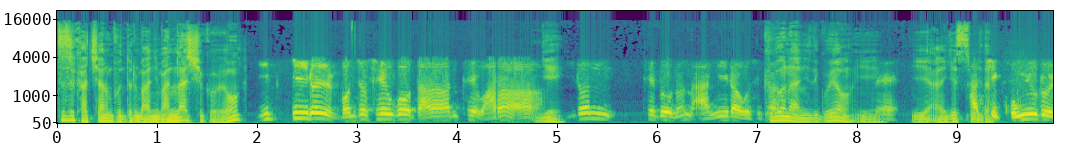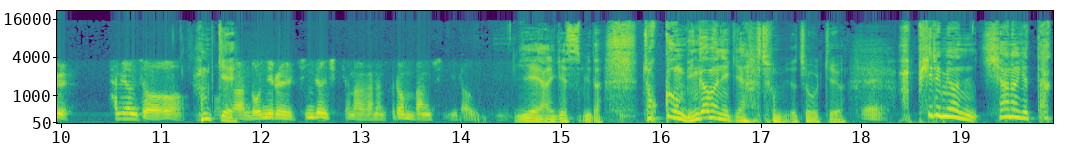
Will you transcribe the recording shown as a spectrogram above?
뜻을 같이 하는 분들을 많이 만나시고요. 입지를 먼저 세우고 나한테 와라. 예. 이런 태도는 아니라고 생각합니다. 그건 아니고요. 예, 네. 예 알겠습니다. 같이 공유를 하면서 함께. 논의를 진전시켜 나가는 그런 방식이라고. 예, 알겠습니다. 조금 민감한 얘기 하나 좀 여쭤볼게요. 네. 하필이면 희한하게 딱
